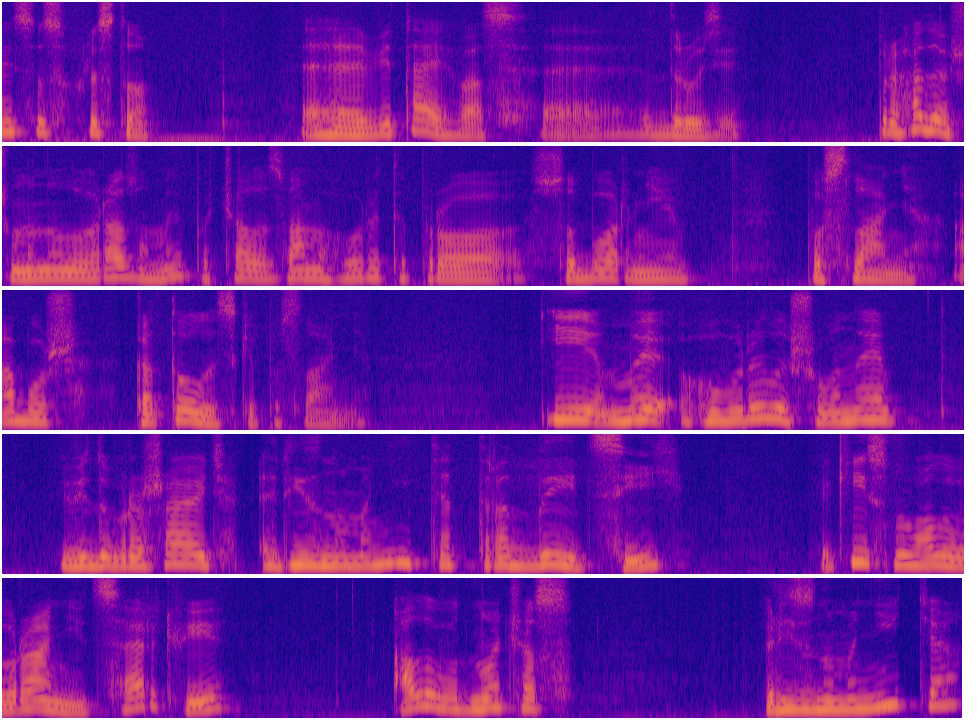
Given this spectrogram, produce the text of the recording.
Ісусу Христу! Е, Вітаю вас, е, друзі! Пригадую, що минулого разу ми почали з вами говорити про соборні послання або ж католицькі послання. І ми говорили, що вони відображають різноманіття традицій, які існували в ранній церкві, але водночас різноманіття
